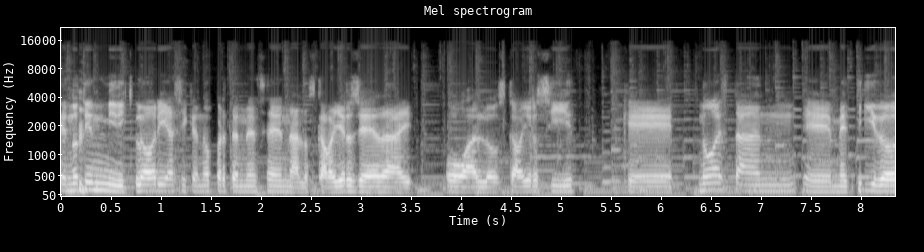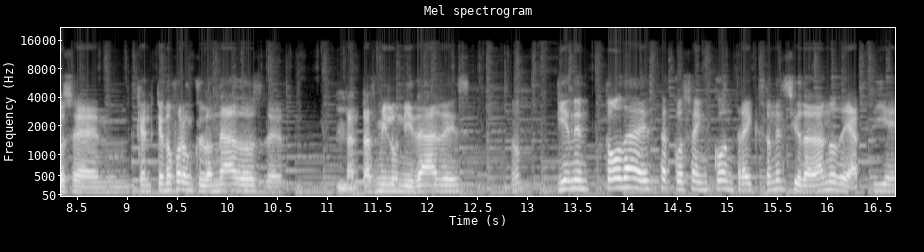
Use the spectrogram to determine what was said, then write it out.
que no tienen midiclorias y que no pertenecen a los caballeros Jedi o a los caballeros Sith, que no están eh, metidos en, que, no fueron clonados de mm. tantas mil unidades, ¿no? Tienen toda esta cosa en contra y que son el ciudadano de a pie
